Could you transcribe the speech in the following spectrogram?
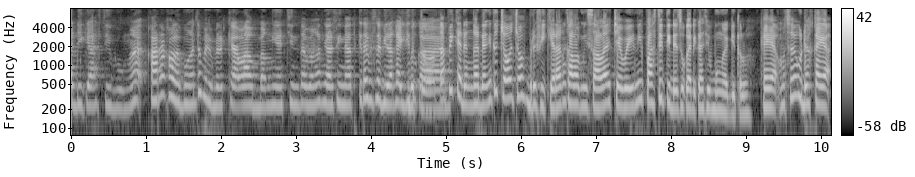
dikasih bunga karena kalau bunga tuh bener-bener kayak lambangnya cinta banget gak sih Nat? Kita bisa bilang kayak gitu betul kan. tapi kadang-kadang itu cowok-cowok berpikiran kalau misalnya cewek ini pasti tidak suka dikasih bunga gitu loh kayak maksudnya udah kayak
